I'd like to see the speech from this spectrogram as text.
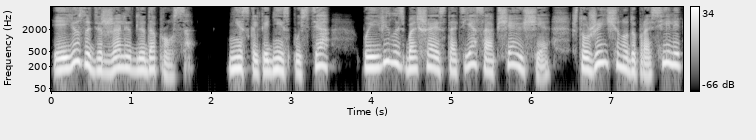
и ее задержали для допроса. Несколько дней спустя появилась большая статья, сообщающая, что женщину допросили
